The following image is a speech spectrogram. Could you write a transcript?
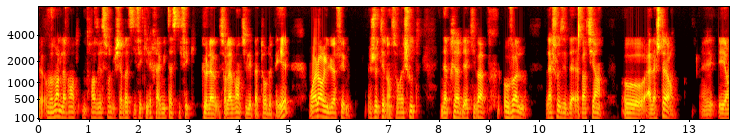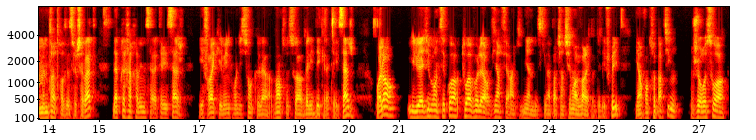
euh, au moment de la vente une transgression du Shabbat, ce qui fait qu'il est réamita, ce qui fait que sur la vente il est pas tour de payer, ou alors il lui a fait jeter dans son reshoot, d'après Rabbi au vol, la chose appartient au, à l'acheteur, et, en même temps il transgresse le Shabbat. D'après Chachamim, c'est l'atterrissage, il faudrait qu'il ait mis une condition que la vente soit validée qu'à l'atterrissage. Ou alors, il lui a dit, bon, tu sais quoi, toi, voleur, viens faire un kinyan de ce qui m'appartient chez moi, va récolter des fruits, et en contrepartie, je reçois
